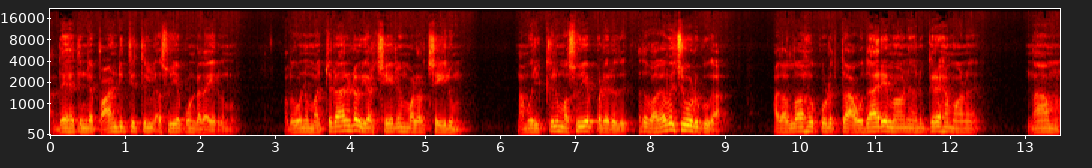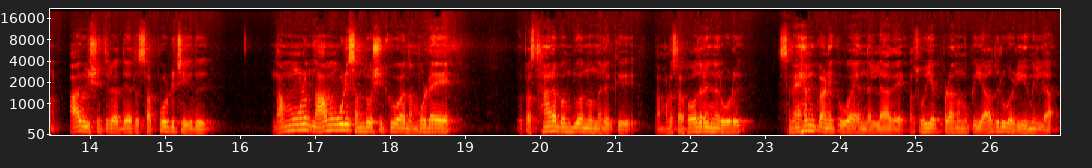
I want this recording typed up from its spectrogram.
അദ്ദേഹത്തിന്റെ പാണ്ഡിത്യത്തിൽ അസൂയപ്പുണ്ടതായിരുന്നു അതുകൊണ്ട് മറ്റൊരാളുടെ ഉയർച്ചയിലും വളർച്ചയിലും നാം ഒരിക്കലും അസൂയപ്പെടരുത്. അത് വകവെച്ചു കൊടുക്കുക. അത് അള്ളാഹു കൊടുത്ത ഔദാര്യമാണ് അനുഗ്രഹമാണ്. നാം ആ വിഷയത്തിൽ അദ്ദേഹത്തെ സപ്പോർട്ട് ചെയ്ത് നമ്മൾ നാമും കൂടി സന്തോഷിക്കുക നമ്മുടെ പ്രസ്ഥാന ബന്ധു എന്ന നിലയ്ക്ക് നമ്മുടെ സഹോദരങ്ങളോട് സ്നേഹം കാണിക്കുക എന്നല്ലാതെ അസൂയപ്പെടാൻ നമുക്ക് യാതൊരു വഴിയുമില്ല.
